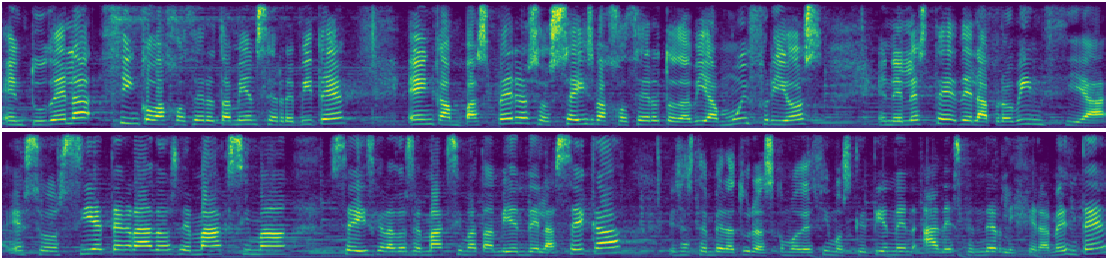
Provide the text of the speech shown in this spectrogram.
en Tudela 5 bajo cero también se repite, en Campaspero esos 6 bajo cero todavía muy fríos, en el este de la provincia esos 7 grados de máxima, 6 grados de máxima también de la seca, esas temperaturas como decimos que tienden a descender ligeramente,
